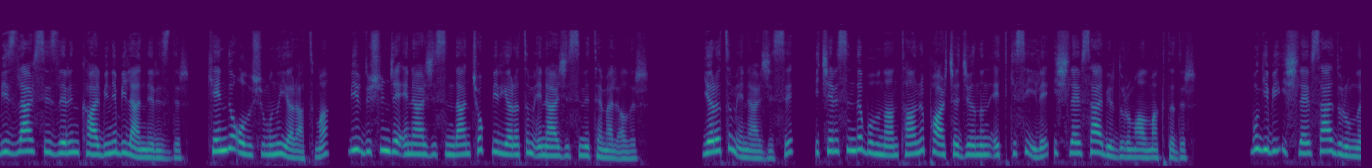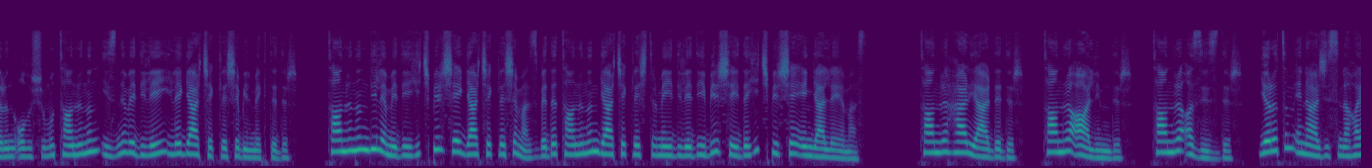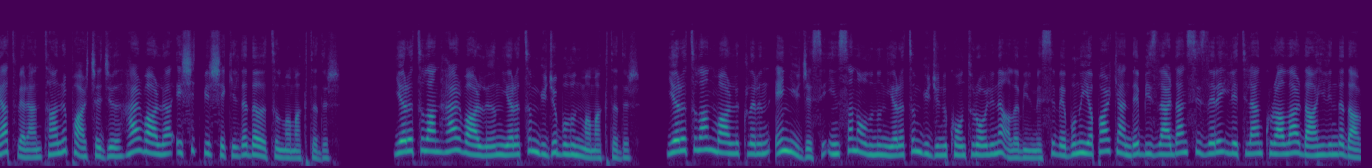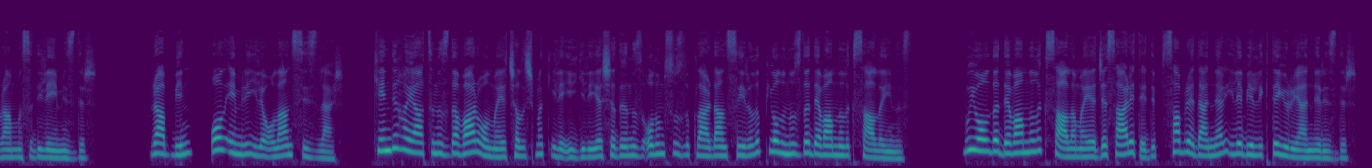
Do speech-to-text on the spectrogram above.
Bizler sizlerin kalbini bilenlerizdir. Kendi oluşumunu yaratma, bir düşünce enerjisinden çok bir yaratım enerjisini temel alır. Yaratım enerjisi, içerisinde bulunan Tanrı parçacığının etkisi ile işlevsel bir durum almaktadır. Bu gibi işlevsel durumların oluşumu Tanrı'nın izni ve dileği ile gerçekleşebilmektedir. Tanrı'nın dilemediği hiçbir şey gerçekleşemez ve de Tanrı'nın gerçekleştirmeyi dilediği bir şeyde hiçbir şey engelleyemez. Tanrı her yerdedir. Tanrı alimdir. Tanrı azizdir. Yaratım enerjisine hayat veren Tanrı parçacığı her varlığa eşit bir şekilde dağıtılmamaktadır. Yaratılan her varlığın yaratım gücü bulunmamaktadır. Yaratılan varlıkların en yücesi insanoğlunun yaratım gücünü kontrolüne alabilmesi ve bunu yaparken de bizlerden sizlere iletilen kurallar dahilinde davranması dileğimizdir. Rabbin, ol emri ile olan sizler. Kendi hayatınızda var olmaya çalışmak ile ilgili yaşadığınız olumsuzluklardan sıyrılıp yolunuzda devamlılık sağlayınız. Bu yolda devamlılık sağlamaya cesaret edip sabredenler ile birlikte yürüyenlerizdir.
